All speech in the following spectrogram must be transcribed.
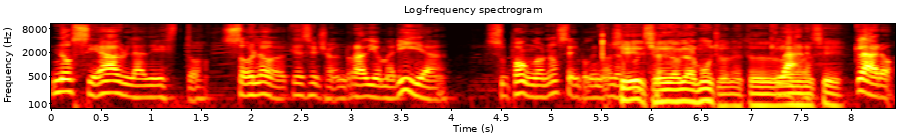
no se habla de esto, solo, qué sé yo, en Radio María, supongo, no sé, porque no lo Sí, escucho. se debe hablar mucho en esto. Claro, Sí. claro.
